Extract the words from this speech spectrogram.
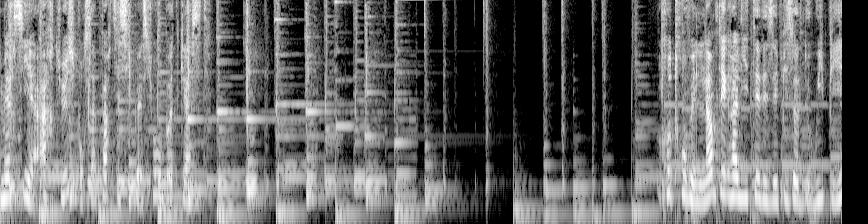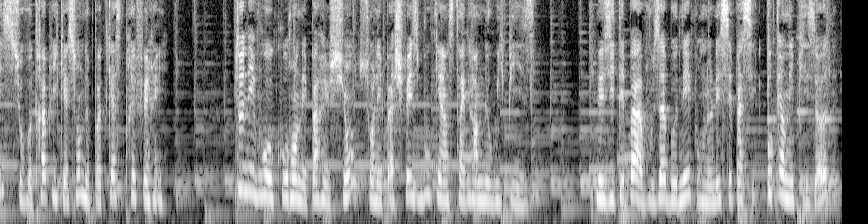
Merci à Artus pour sa participation au podcast. Retrouvez l'intégralité des épisodes de Weepies sur votre application de podcast préférée. Tenez-vous au courant des parutions sur les pages Facebook et Instagram de Weepies. N'hésitez pas à vous abonner pour ne laisser passer aucun épisode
